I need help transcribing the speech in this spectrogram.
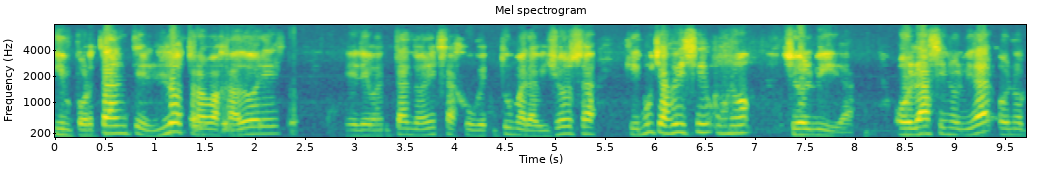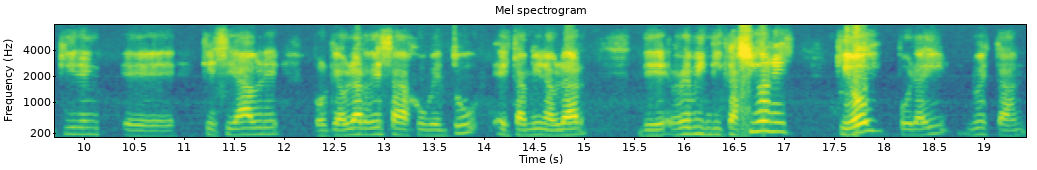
importante, los trabajadores levantando en esa juventud maravillosa que muchas veces uno se olvida, o la hacen olvidar o no quieren que se hable, porque hablar de esa juventud es también hablar de reivindicaciones que hoy por ahí no están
